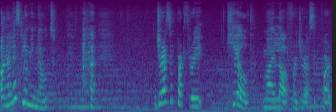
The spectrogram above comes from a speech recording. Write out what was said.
On a less gloomy note, Jurassic Park 3 killed my love for Jurassic Park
